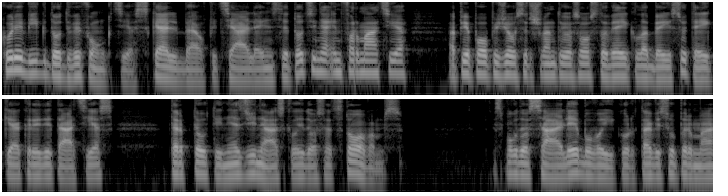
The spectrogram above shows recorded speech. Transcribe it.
kuri vykdo dvi funkcijas - skelbia oficialią institucinę informaciją apie popiežiaus ir šventojo sosto veiklą bei suteikia akreditacijas tarptautinės žiniasklaidos atstovams. Spaudos salė buvo įkurta visų pirma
